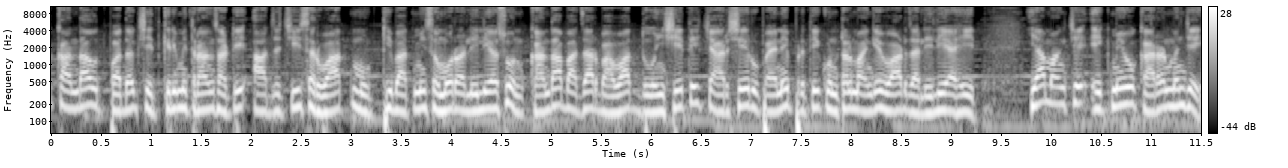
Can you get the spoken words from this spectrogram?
कांदा उत्पादक शेतकरी मित्रांसाठी आजची सर्वात मोठी बातमी समोर आलेली असून कांदा बाजार भावात दोनशे ते चारशे रुपयाने प्रति क्विंटल मागे वाढ झालेली आहेत या मागचे एकमेव कारण म्हणजे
